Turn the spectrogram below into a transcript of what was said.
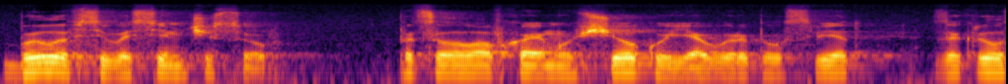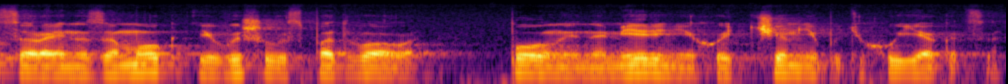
Было всего семь часов. Поцеловав Хайму в щеку, я вырубил свет, закрыл сарай на замок и вышел из подвала, полный намерения хоть чем-нибудь ухуякаться.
